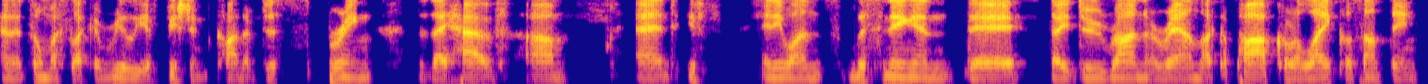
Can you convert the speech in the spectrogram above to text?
and it's almost like a really efficient kind of just spring that they have. Um, and if anyone's listening and they they do run around like a park or a lake or something,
